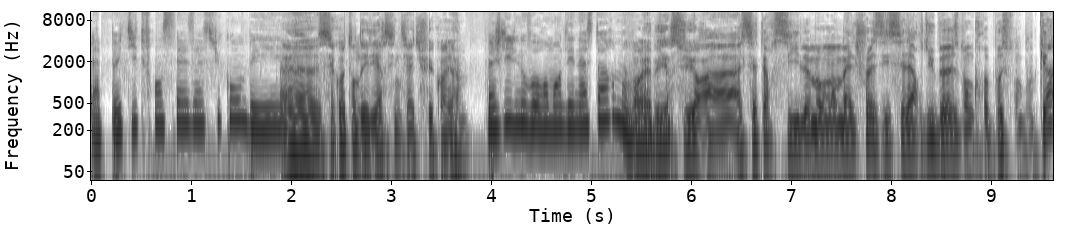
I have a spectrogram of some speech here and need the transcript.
la petite Française a succombé. Euh, c'est quoi ton délire, Cynthia? Tu fais quoi là? Bah, je lis le nouveau roman de Lena Storm. Ouais, bien sûr. À cette heure-ci, le moment mal choisi, c'est l'heure du buzz. Donc repose ton bouquin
